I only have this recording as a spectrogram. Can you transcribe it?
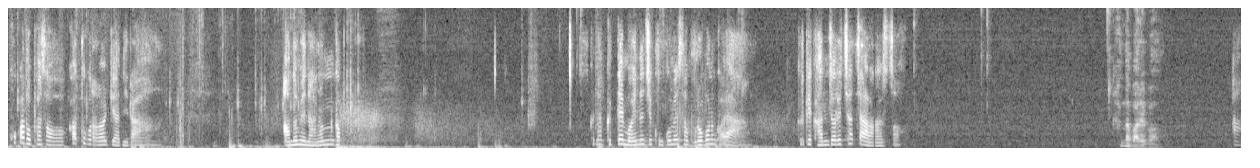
코가 높아서 카톡을 안 할 게 아니라 안 오면 안 오는가 그냥 그때 뭐 했는지 궁금해서 물어보는 거야 그렇게 간절히 찾지 않았어 한나 말해봐. 아.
